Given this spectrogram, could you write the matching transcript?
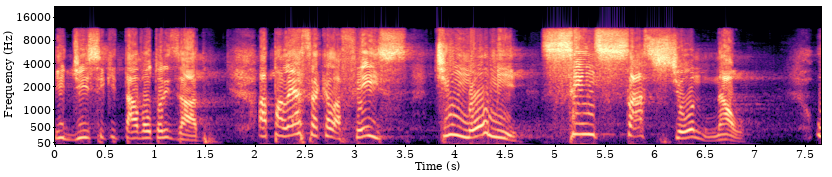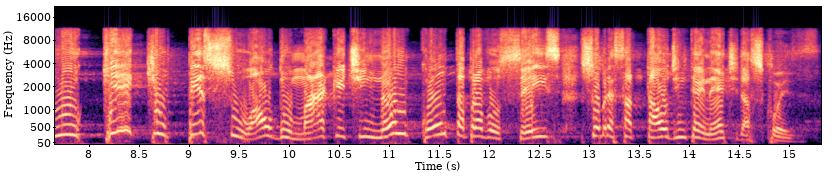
e disse que estava autorizado. A palestra que ela fez tinha um nome sensacional. O que, que o pessoal do marketing não conta para vocês sobre essa tal de internet das coisas?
